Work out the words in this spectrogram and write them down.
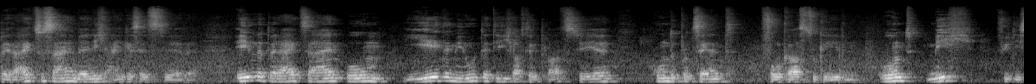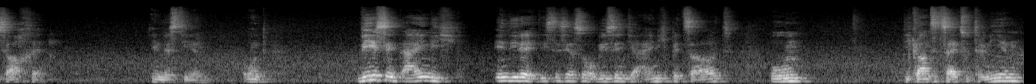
bereit zu sein, wenn ich eingesetzt werde. Immer bereit sein, um jede Minute, die ich auf dem Platz stehe, 100% Vollgas zu geben und mich für die Sache investieren. Und wir sind eigentlich, indirekt ist es ja so, wir sind ja eigentlich bezahlt, um die ganze Zeit zu trainieren,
